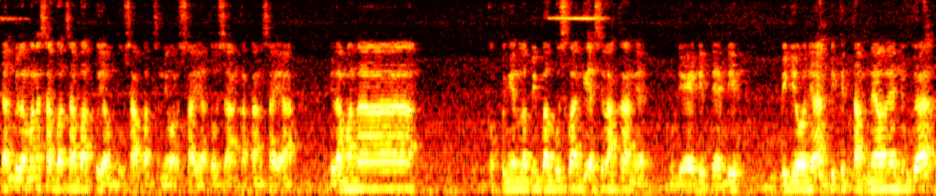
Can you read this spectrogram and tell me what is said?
Dan bila mana sahabat-sahabatku ya untuk sahabat senior saya atau seangkatan saya bila mana kepingin lebih bagus lagi ya silahkan ya. Mau diedit edit videonya bikin thumbnailnya juga.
